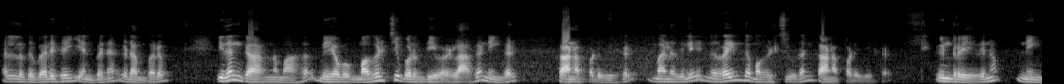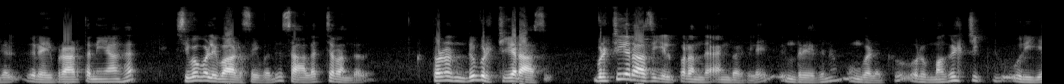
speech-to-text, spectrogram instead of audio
அல்லது வருகை என்பன இடம்பெறும். இதன் காரணமாக மிகவும் மகிழ்ச்சி பொருந்தியவர்களாக நீங்கள் காணப்படுவீர்கள். மனதிலே நிறைந்த மகிழ்ச்சியுடன் காணப்படுவீர்கள். இன்றைய தினம் நீங்கள் இறை பிரார்த்தனையாக சிவ வழிபாடு செய்வது சாலச் சிறந்தது. தொடர்ந்து விருச்சிக ராசி. விருட்சிக ராசியில் பிறந்த அன்பர்களே இன்றைய தினம் உங்களுக்கு ஒரு மகிழ்ச்சிக்கு உரிய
